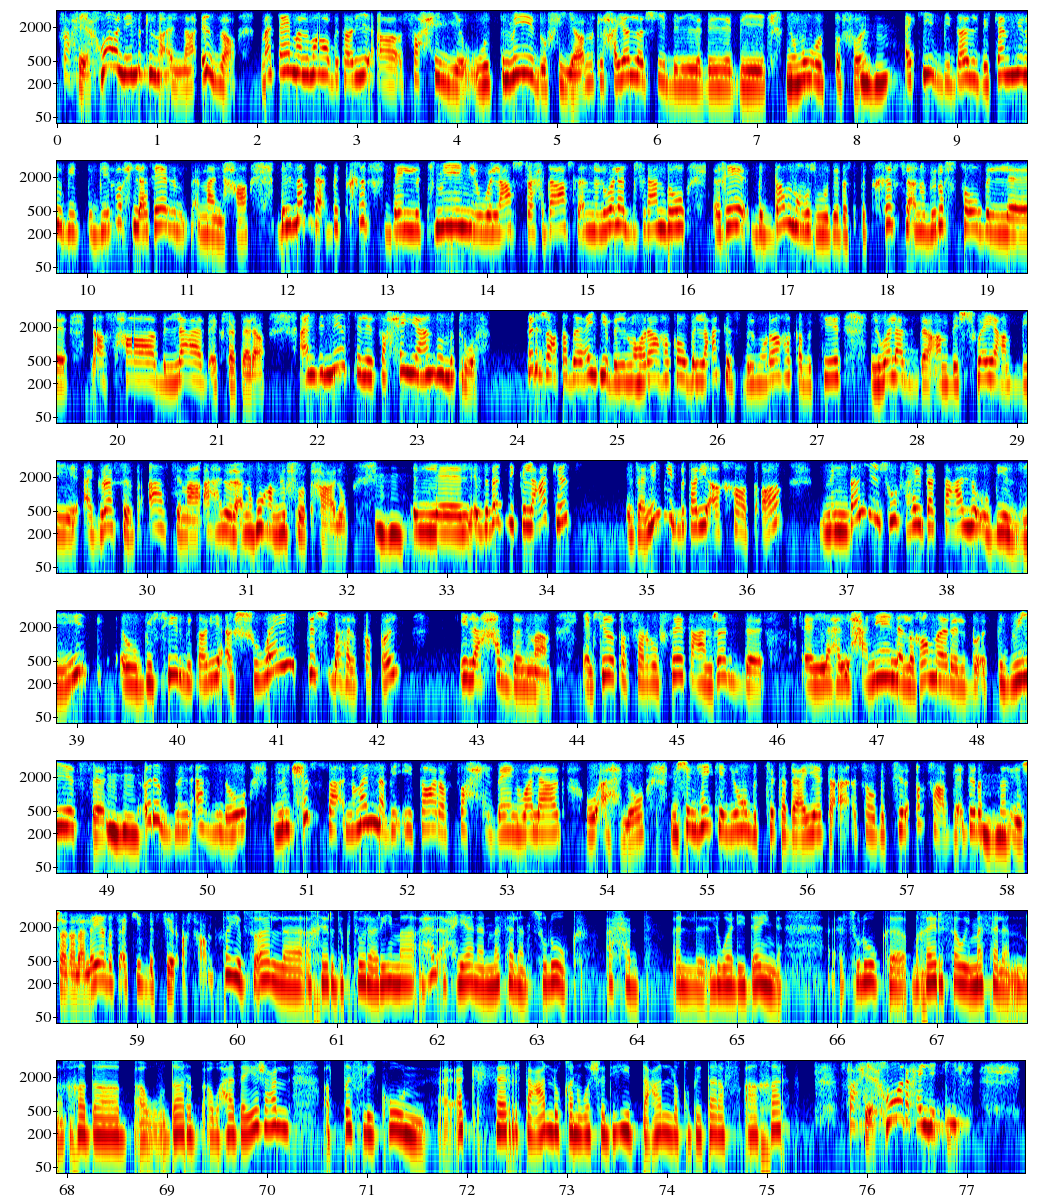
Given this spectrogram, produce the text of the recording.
صحيح. هون مثل ما قلنا إذا ما تعمل معه بطريقة صحية وتمادوا فيها مثل حيلا شيء بنمو الطفل أكيد بضل بكمل وبيروح لغير منحى بالمبدأ بتخف بين الثمانية وال10 11 لأنه الولد بصير عنده غير بتضل موجودة بس بتخف لأنه بيروح صوب الأصحاب اللعب etcetera عند الناس اللي صحية عندهم بتروح. بترجع طبيعية بالمراهقة وبالعكس بالمراهقة بتصير الولد عم بشوي عم ب aggressive قاسي مع أهله لأنه هو عم يفرض حاله. إذا بدك العكس إذا نميت بطريقة خاطئة بنضل نشوف هيدا التعلق وبيزيد وبيصير بطريقة شوي تشبه الكبل إلى حد ما. يعني بصيروا تصرفات عن جد الحنان الغمر التبويس قرب من أهله بنحسها انه منا بإطار الصحي بين ولد وأهله. مشان هيك اليوم بتصير تبعياتها اقسى وبتصير أصعب. بقدر بس تضل ينشغل عليها بس أكيد بتصير أصعب. طيب سؤال أخير دكتورة ريما. هل أحيانا مثلا سلوك أحد الوالدين سلوك غير سوي مثلا غضب أو ضرب أو هذا يجعل الطفل يكون أكثر تعلقا وشديد تعلق بطرف آخر؟ صحيح هون رح لي كيف؟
